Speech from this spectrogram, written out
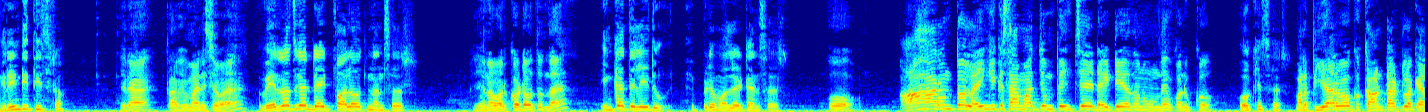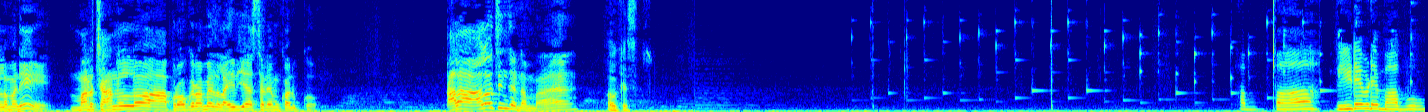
Green tea తీసురా ఇరా కాఫీ మానేసావా? వీర్రాజు గారి డైట్ ఫాలో అవుతున్నాను సార్. ఏమైనా వర్కౌట్ అవుతుందా? ఇంకా తెలీదు. ఇప్పుడే మొదలెట్టాను సార్. ఓ ఆహారంతో లైంగిక సామర్థ్యం పెంచే డైట్ ఏదైనా ఉందేమో కనుక్కో. Okay sir. మన పిఆర్ఓకి కాంటాక్ట్లోకి వెళ్ళమని మన ఛానల్లో ఆ ప్రోగ్రామ్ మీద లైవ్ చేస్తాడేమో కనుక్కో. అలా ఆలోచించండి అమ్మా ఓకే సార్. అబ్బా వీడెవడే బాబు?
